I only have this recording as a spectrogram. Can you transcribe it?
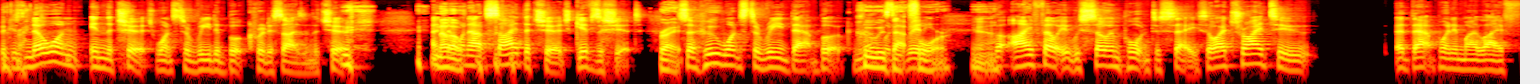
because right. no one in the church wants to read a book criticizing the church and no. no. one outside the church gives a shit. Right. So who wants to read that book? Who Nobody is that really. for? Yeah. But I felt it was so important to say. So I tried to, at that point in my life,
